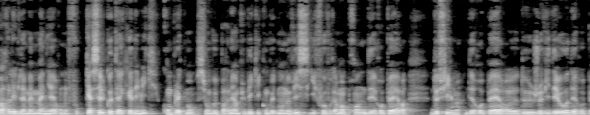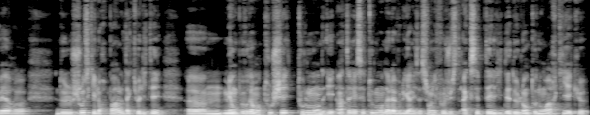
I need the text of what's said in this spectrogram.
parler de la même manière. On faut casser le côté académique complètement. Si on veut parler à un public qui est complètement novice, il faut vraiment prendre des repères de films, des repères euh, de jeux vidéo, des repères euh, de choses qui leur parlent, d'actualité. Euh, mais on peut vraiment toucher tout le monde et intéresser tout le monde à la vulgarisation. Il faut juste accepter l'idée de l'entonnoir qui est que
